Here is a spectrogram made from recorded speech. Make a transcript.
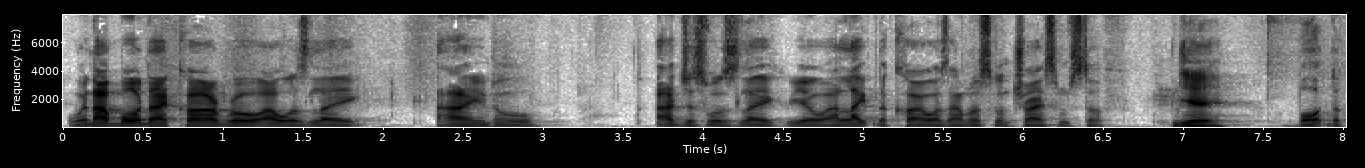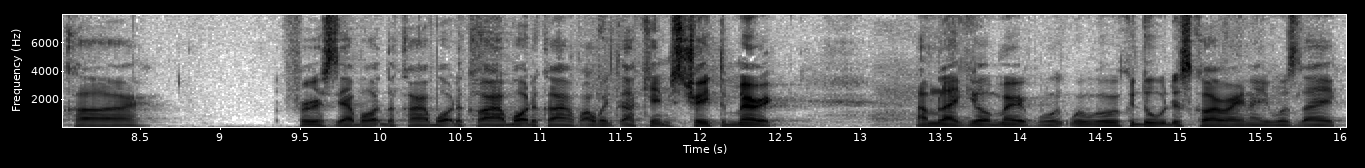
when I bought that car, bro, I was like, I you know, I just was like, yo, I like the car. I was, I'm just gonna try some stuff. yeah, Bought the car. First day I bought the car. I bought the car. I bought the car. I went. I came straight to Merrick. I'm like, yo, Merrick, what, what we could do with this car right now? He was like,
